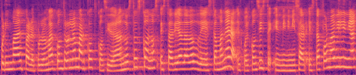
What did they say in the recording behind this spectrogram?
primal para el problema de control de Markov, considerando estos conos, estaría dado de esta manera, el cual consiste en minimizar esta forma bilineal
